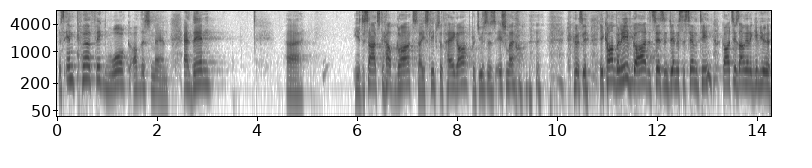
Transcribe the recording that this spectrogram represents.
This imperfect walk of this man. And then uh, he decides to help God, so he sleeps with Hagar, produces Ishmael, because he, he, can't believe God. It says in Genesis 17, God says, I'm going to give you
